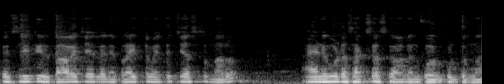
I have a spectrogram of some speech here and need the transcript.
ఫెసిలిటీస్ బాగా చేయాలనే ప్రయత్నం అయితే చేస్తున్నారు. ఆయన కూడా సక్సెస్ కావాలని కోరుకుంటున్నా.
